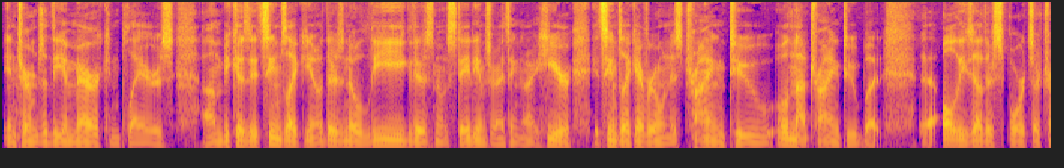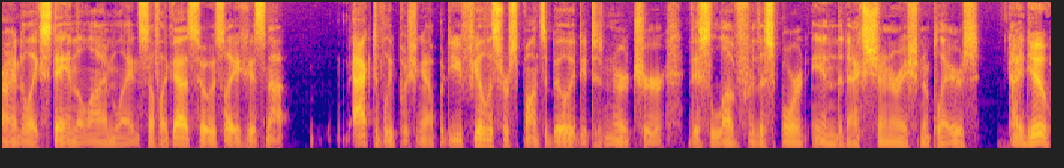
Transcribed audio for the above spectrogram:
in terms of the American players? Um, because it seems like, you know, there's no league, there's no stadiums or anything right here. It seems like everyone is trying to, well, not trying to, but uh, all these other sports are trying to like stay in the limelight and stuff like that. So it's like, it's not actively pushing out, but do you feel this responsibility to nurture this love for the sport in the next generation of players? I do.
